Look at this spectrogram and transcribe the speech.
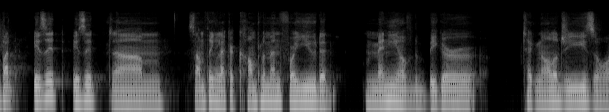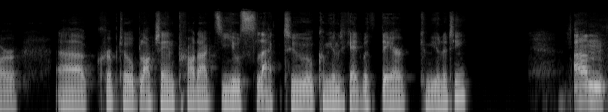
but is it is it um, something like a compliment for you that many of the bigger technologies or uh, crypto blockchain products use Slack to communicate with their community? Um,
